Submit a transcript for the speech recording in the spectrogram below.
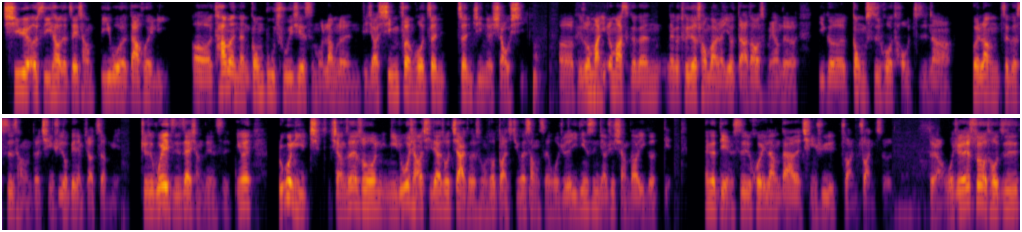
七月二十一号的这场 B Word 大会里，呃，他们能公布出一些什么让人比较兴奋或震震惊的消息？呃，比如说马伊隆马斯克跟那个推特创办人又达到了什么样的一个共识或投资？那会让这个市场的情绪都变得比较正面。就是我也只是在想这件事，因为如果你想真的说，你你如果想要期待说价格什么时候短期会上升，我觉得一定是你要去想到一个点，那个点是会让大家的情绪转转折。对啊，我觉得所有投资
